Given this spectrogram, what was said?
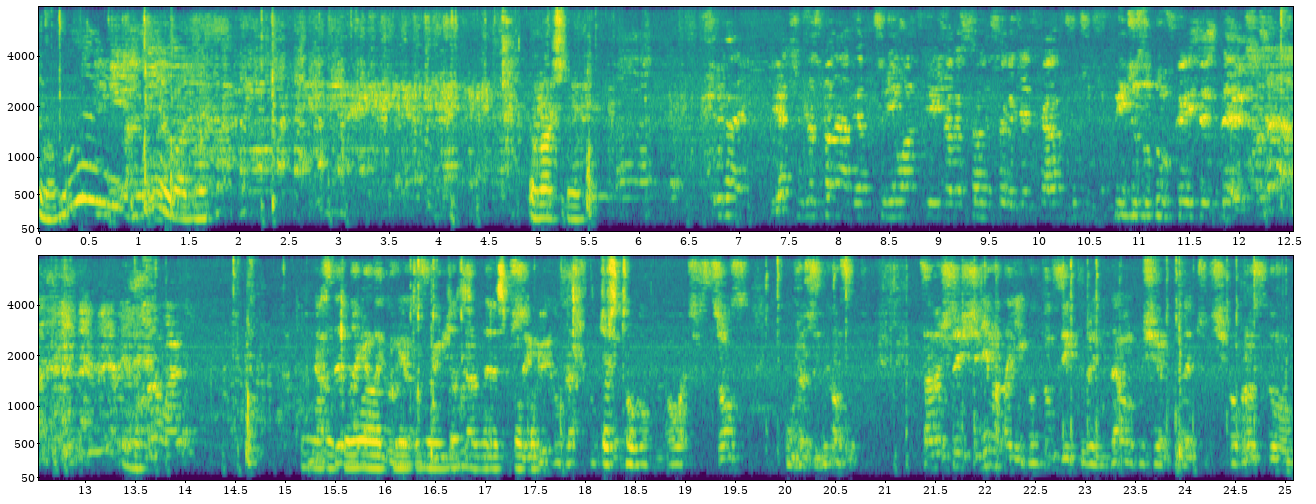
No, no, no i ładnie. No właśnie, się zastanawiam, czy nie łatwiej zamiast strony swojego dziecka wrzucić w pięciozłotówkę i to jest deszcz. takie ładne, to będzie zaraz spoko. Zresztą- wywołać wstrząs uwrażliwych osób. Całe szczęście nie ma takiej kontuzji, której nie dałoby się wyleczyć. Po prostu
